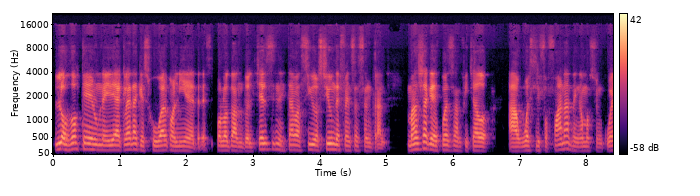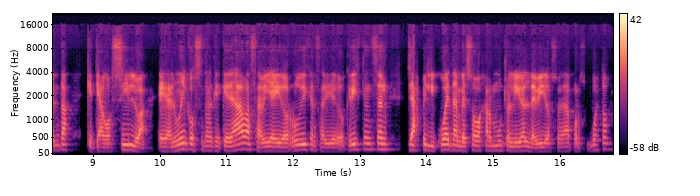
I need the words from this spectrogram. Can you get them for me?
los dos tienen una idea clara que es jugar con línea de tres. Por lo tanto, el Chelsea necesitaba sí o sí un defensa central. Más allá que después han fichado a Wesley Fofana, tengamos en cuenta que Thiago Silva era el único central que quedaba, se había ido Rudiger, se había ido Christensen, Jasper Licueta empezó a bajar mucho el nivel debido a su edad, por supuesto.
